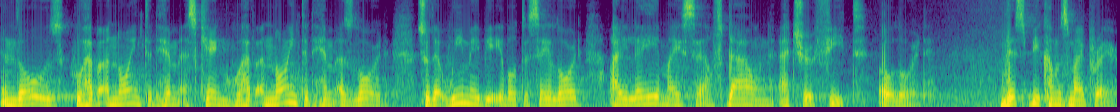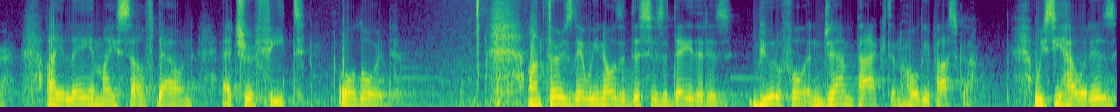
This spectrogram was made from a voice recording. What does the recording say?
in those who have anointed him as king, who have anointed him as Lord, so that we may be able to say, Lord, I lay myself down at your feet, O Lord. This becomes my prayer. I lay myself down at your feet, O Lord. On Thursday, we know that this is a day that is beautiful and jam packed in Holy Pascha. We see how it is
